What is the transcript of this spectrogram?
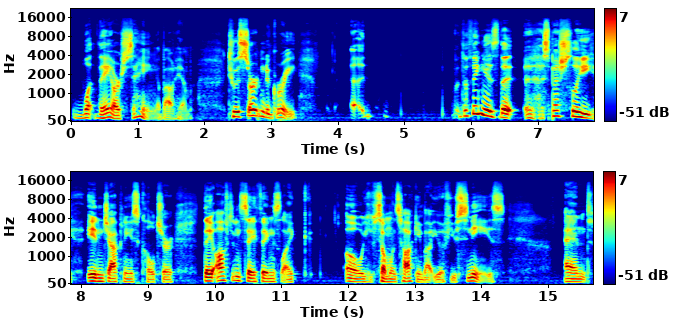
what they are saying about him to a certain degree. Uh, the thing is that, especially in Japanese culture, they often say things like, oh, someone's talking about you if you sneeze. And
